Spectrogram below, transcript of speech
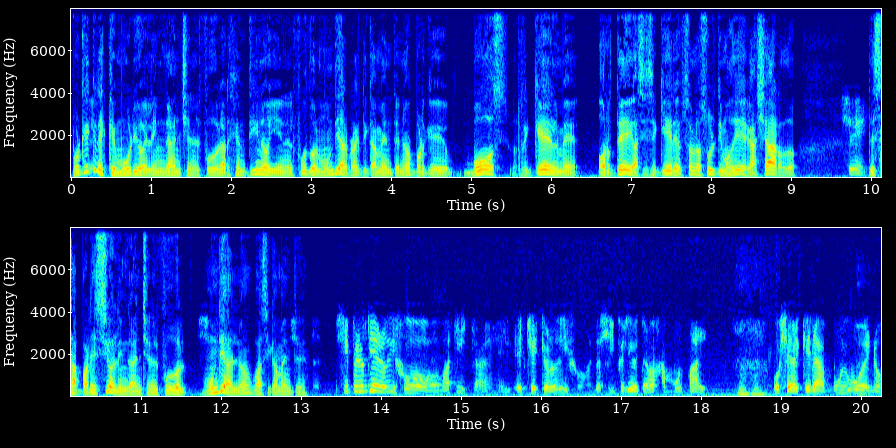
¿Por qué crees que murió el enganche en el fútbol argentino y en el fútbol mundial prácticamente, no? Porque vos, Riquelme, Ortega, si se quiere, son los últimos 10, Gallardo. Sí. Desapareció el enganche en el fútbol mundial, ¿no? Básicamente. Sí, pero un día lo dijo Batista, ¿eh? el, Checho lo dijo, los inferiores trabajan muy mal. O sea, el que era muy bueno,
